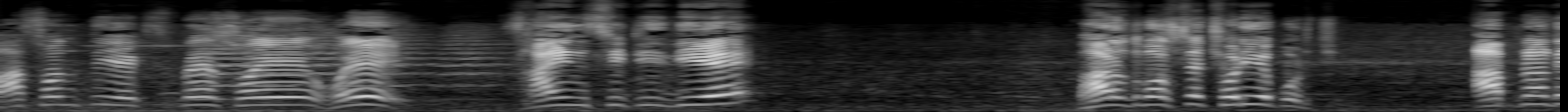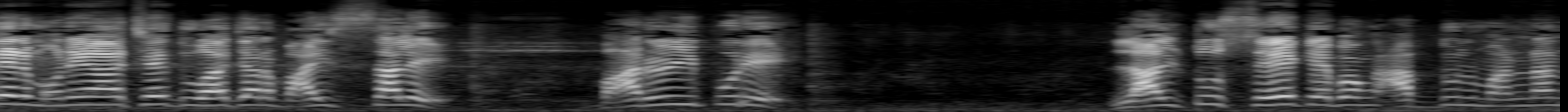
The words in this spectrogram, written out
বাসন্তী এক্সপ্রেস হয়ে হয়ে সায়েন্স সিটি দিয়ে ভারতবর্ষে ছড়িয়ে পড়ছে। আপনাদের মনে আছে দু হাজার বাইশ সালে বারুইপুরে লালটু শেখ এবং আব্দুল মান্নান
